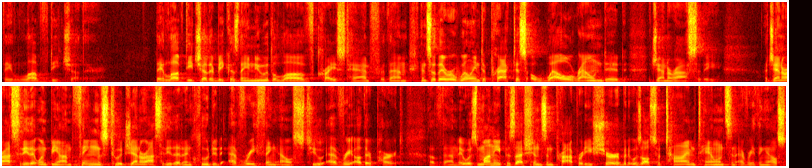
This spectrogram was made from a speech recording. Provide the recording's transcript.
They loved each other. They loved each other because they knew the love Christ had for them. And so they were willing to practice a well rounded generosity. A generosity that went beyond things to a generosity that included everything else, too, every other part of them. It was money, possessions, and property, sure, but it was also time, talents, and everything else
